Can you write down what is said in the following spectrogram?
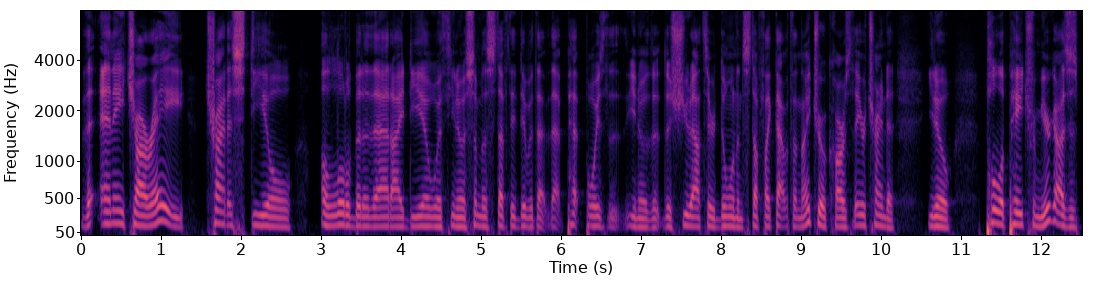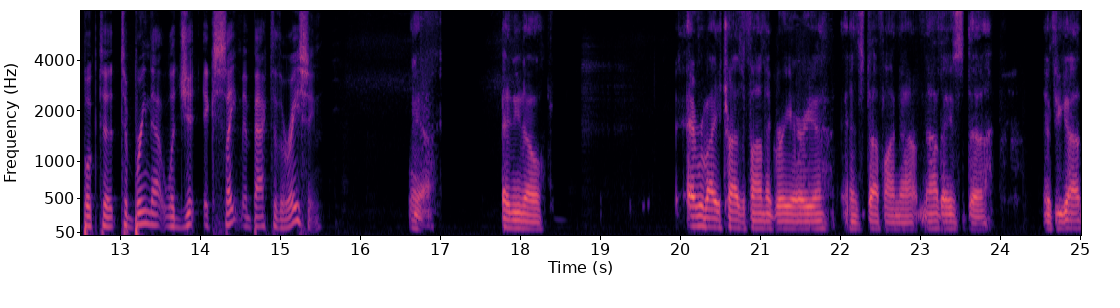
the NHRA try to steal a little bit of that idea with you know some of the stuff they did with that that Pep Boys the you know the the shootouts they're doing and stuff like that with the nitro cars. They were trying to you know pull a page from your guys' book to to bring that legit excitement back to the racing. Yeah. And you know everybody tries to find the gray area and stuff like that. Nowadays, the if you got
